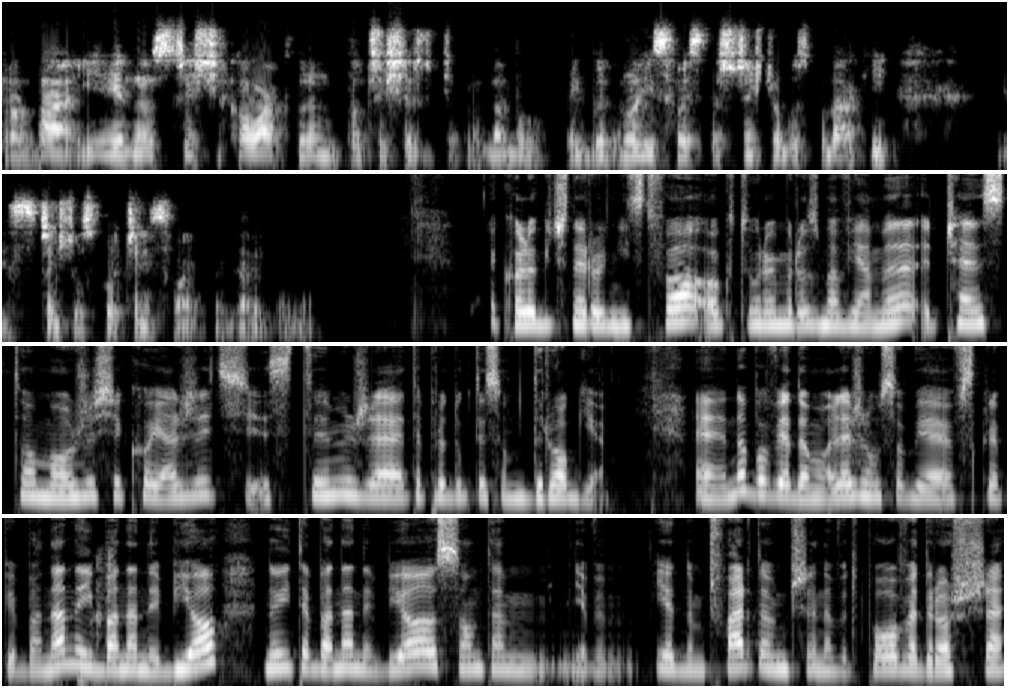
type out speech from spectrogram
prawda, i jedna z części koła, którym toczy się życie, prawda, bo jakby rolnictwo jest też częścią gospodarki, jest częścią społeczeństwa tak i tak dalej. Ekologiczne rolnictwo, o którym rozmawiamy, często może się kojarzyć z tym, że te produkty są drogie. E, no bo wiadomo, leżą sobie w sklepie banany i banany bio, no i te banany bio są tam, nie wiem, jedną czwartą czy nawet połowę droższe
